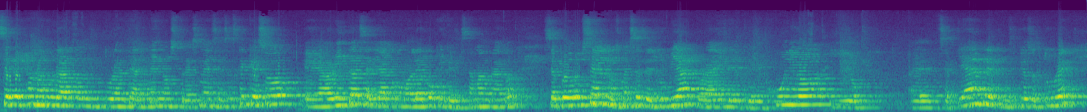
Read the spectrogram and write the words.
se deja madurar durante al menos tres meses. Este queso eh, ahorita sería como la época en que se está madurando, se produce en los meses de lluvia, por ahí de, julio y eh, septiembre, principios de octubre.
